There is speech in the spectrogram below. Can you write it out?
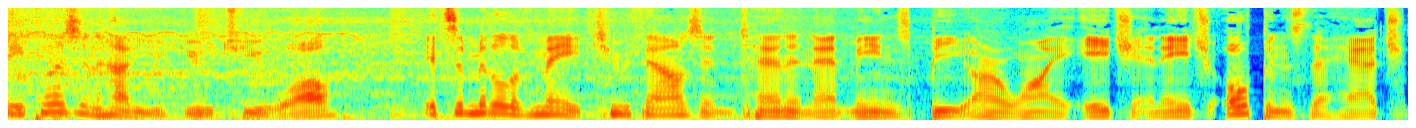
And a pleasant how do you do to you all. It's the middle of May 2010, and that means BRYHNH opens the hatch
